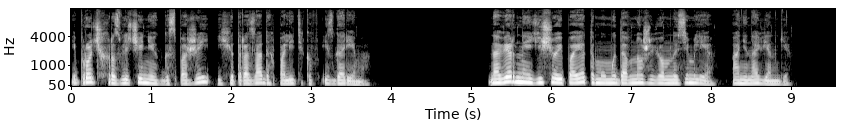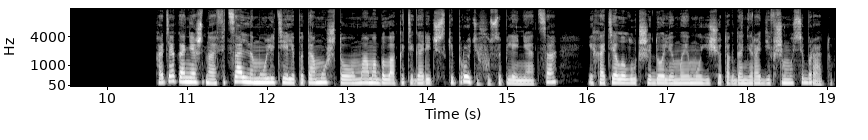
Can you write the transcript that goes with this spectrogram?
и прочих развлечениях госпожей и хитрозадых политиков из гарема. Наверное, еще и поэтому мы давно живем на Земле, а не на Венге. Хотя, конечно, официально мы улетели потому, что мама была категорически против усыпления отца и хотела лучшей доли моему еще тогда не родившемуся брату.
